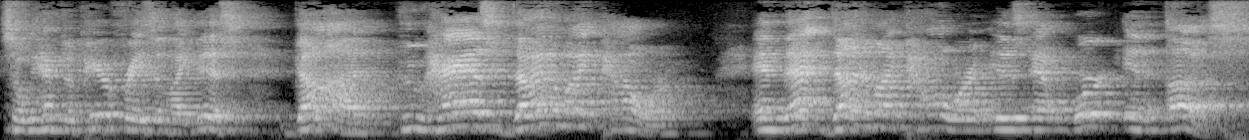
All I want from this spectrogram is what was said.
So we have to paraphrase it like this God, who has dynamite power, and that dynamite power is at work in us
